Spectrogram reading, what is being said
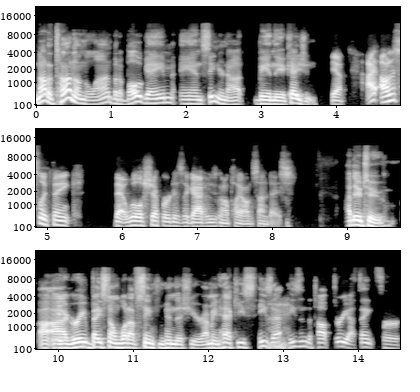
not a ton on the line, but a bowl game and senior night being the occasion. Yeah, I honestly think that Will Sheppard is a guy who's going to play on Sundays. I do too. I, I agree based on what I've seen from him this year. I mean, heck, he's he's Mm. at, he's in the top three, I think, for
